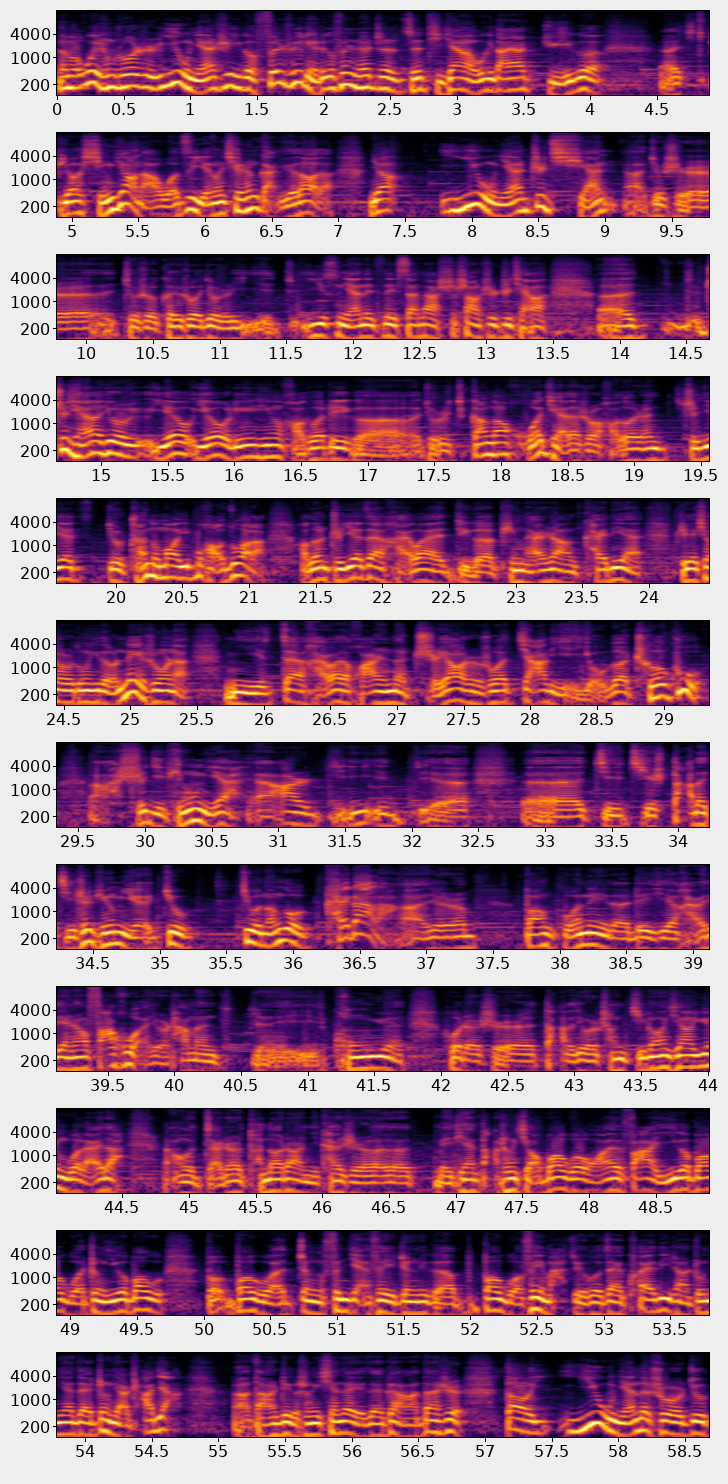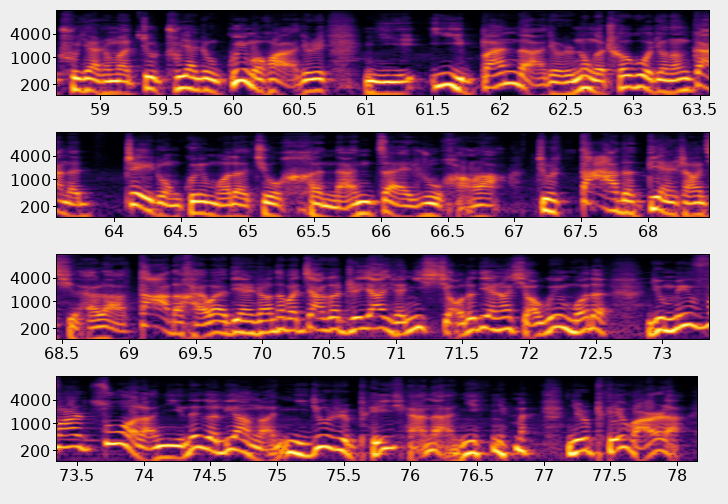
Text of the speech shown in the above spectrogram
那么为什么说是一五年是一个分水岭？这个分水岭只只体现了我给大家举一个呃比较形象的啊，我自己也能切身感觉到的，你像。一五年之前啊，就是就是可以说就是一一四年那那三大上市之前啊，呃，之前呢就是也有也有零星好多这个就是刚刚火起来的时候，好多人直接就传统贸易不好做了，好多人直接在海外这个平台上开店，直接销售东西的时候，那时候呢，你在海外的华人呢，只要是说家里有个车库啊，十几平米啊，二几呃呃几几大的几十平米就就能够开干了啊，就是。帮国内的这些海外电商发货，就是他们这空运或者是大的，就是成集装箱运过来的，然后在这儿囤到这儿，你开始每天打成小包裹往外发，一个包裹挣一个包裹包包裹挣分拣费，挣这个包裹费嘛，最后在快递上中间再挣点差价啊。当然这个生意现在也在干啊，但是到一五年的时候就出现什么，就出现这种规模化的，就是你一般的就是弄个车库就能干的。这种规模的就很难再入行了，就是大的电商起来了，大的海外电商，他把价格直接压起来，你小的电商小规模的你就没法做了，你那个量啊，你就是赔钱的，你你卖你就是赔玩的。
